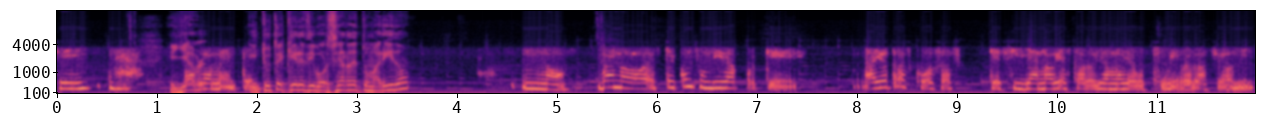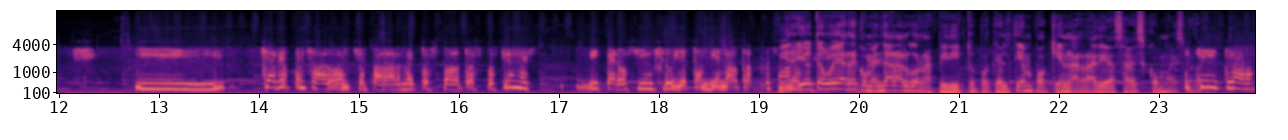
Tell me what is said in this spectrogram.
Sí. ¿Y obviamente. ¿Y tú te quieres divorciar de tu marido? No. Bueno, estoy confundida porque hay otras cosas que sí ya no había estado yo muy a gusto en mi relación y, y sí había pensado en separarme pues por otras cuestiones y, pero sí influye también la otra persona. Mira, yo te voy a recomendar algo rapidito porque el tiempo aquí en la radio ya sabes cómo es. Sí, claro.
